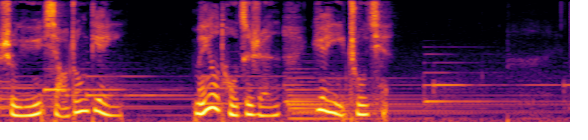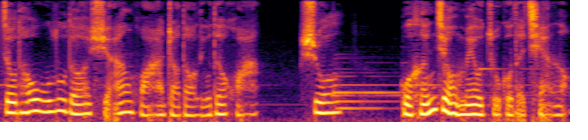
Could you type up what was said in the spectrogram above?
属于小众电影，没有投资人愿意出钱。走投无路的许鞍华找到刘德华，说：“我很久没有足够的钱了，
